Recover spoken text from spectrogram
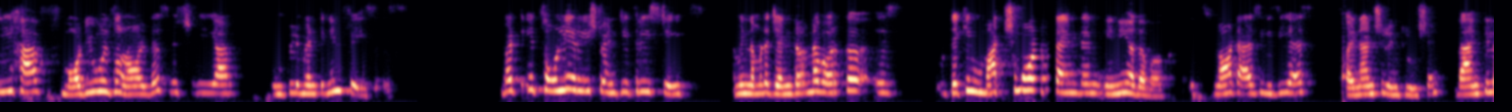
we have modules on all this which we are implementing in phases but it's only reach twenty three states I mean നമ്മുടെ ജെൻഡറിന്റെ work is taking much more time than any other work it's not as easy as financial inclusion ബാങ്കിൽ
